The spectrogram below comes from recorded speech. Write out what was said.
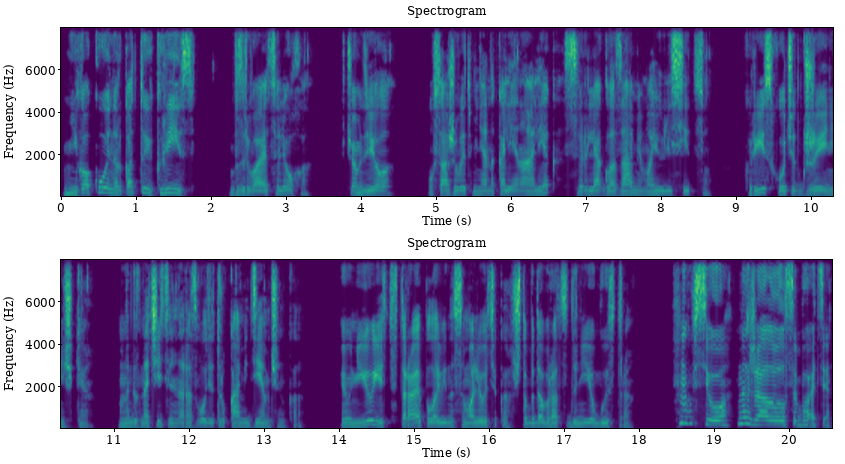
«Никакой наркоты, Крис!» – взрывается Леха. «В чем дело?» – усаживает меня на колено Олег, сверля глазами мою лисицу. «Крис хочет к Женечке», – многозначительно разводит руками Демченко и у нее есть вторая половина самолетика, чтобы добраться до нее быстро. «Ну все, нажаловался батя»,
